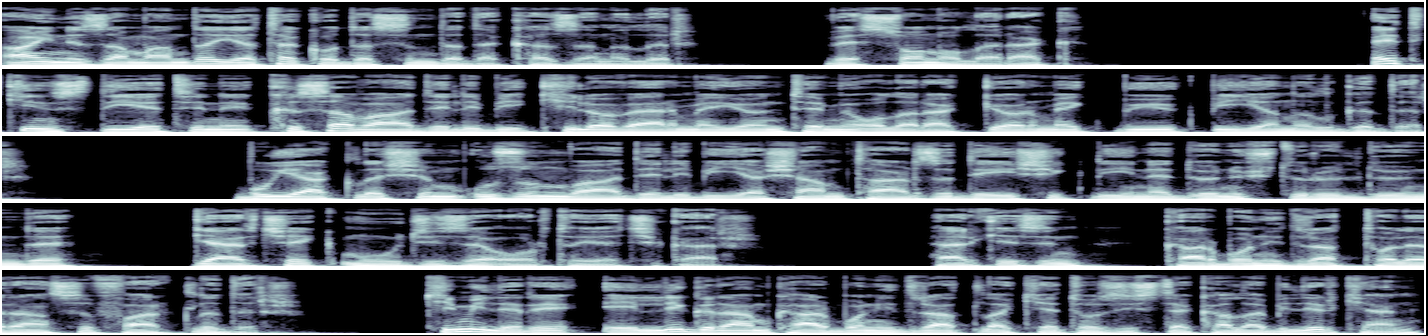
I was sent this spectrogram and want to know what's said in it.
aynı zamanda yatak odasında da kazanılır. Ve son olarak, Atkins diyetini kısa vadeli bir kilo verme yöntemi olarak görmek büyük bir yanılgıdır. Bu yaklaşım uzun vadeli bir yaşam tarzı değişikliğine dönüştürüldüğünde gerçek mucize ortaya çıkar. Herkesin karbonhidrat toleransı farklıdır. Kimileri 50 gram karbonhidratla ketoziste kalabilirken,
